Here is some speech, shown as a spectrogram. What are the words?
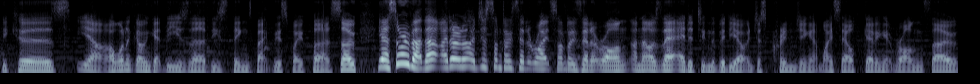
Because, yeah, I want to go and get these uh, these things back this way first. So, yeah, sorry about that. I don't know. I just sometimes said it right, sometimes said it wrong. And I was there editing the video and just cringing at myself getting it wrong. So,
